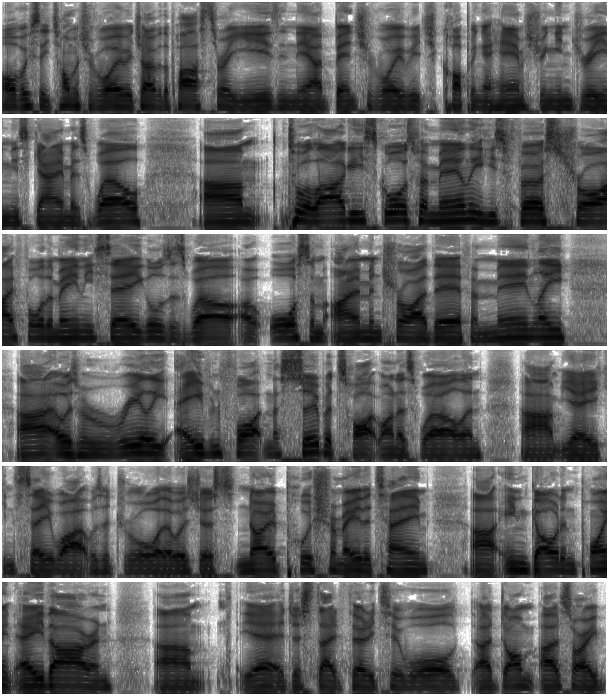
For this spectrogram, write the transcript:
Obviously, Thomas Trbojevic over the past three years, and now Trbojevic copping a hamstring injury in this game as well. Um, Tuilagi scores for Manly, his first try for the Manly Sea Eagles as well. An awesome omen try there for Manly. Uh, it was a really even fight and a super tight one as well. And um, yeah, you can see why it was a draw. There was just no push from either team uh, in Golden Point either. And um, yeah, it just stayed 32 all. Uh, Dom, uh, sorry,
